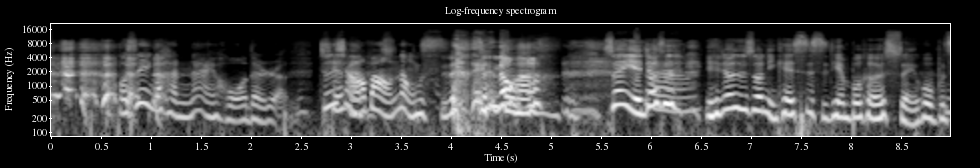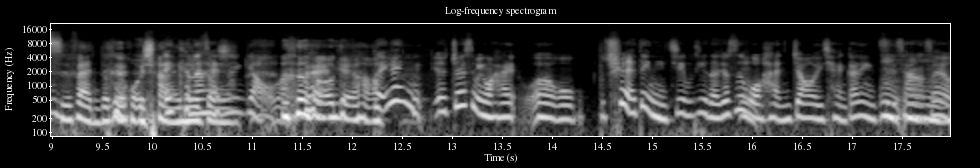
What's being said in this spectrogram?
我是一个很耐活的人，就是想要把我弄死，弄死？所以也就是，啊、也就是说，你可以四十天不喝水或不吃饭，你都可以活下来、欸。可能还是要嘛。对，OK，好。对，因为你 Jasmine，我还呃，我不确定你记不记得，就是我很久以前跟你智商的时候，有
